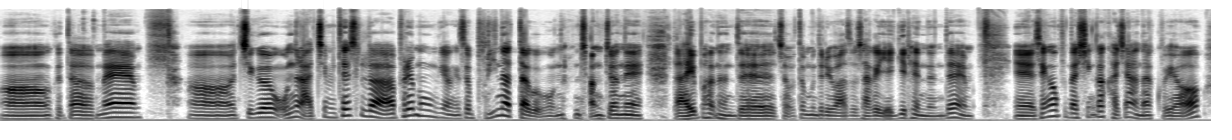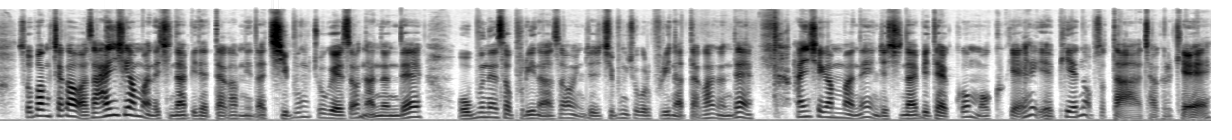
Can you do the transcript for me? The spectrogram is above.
어, 그 다음에 어, 지금 오늘 아침 테슬라 프레모 공장에서 불이 났다고 오늘 장전에 라이브 하는데 저 어떤 분들이 와서 제가 얘기를 했는데 있는데 예, 생각보다 심각하지 않았고요. 소방차가 와서 1시간 만에 진압이 됐다고 합니다. 지붕 쪽에서 났는데 5분에서 불이 나서 이제 지붕 쪽으로 불이 났다고 하는데 1시간 만에 이제 진압이 됐고 뭐 크게 예, 피해는 없었다. 자, 그렇게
